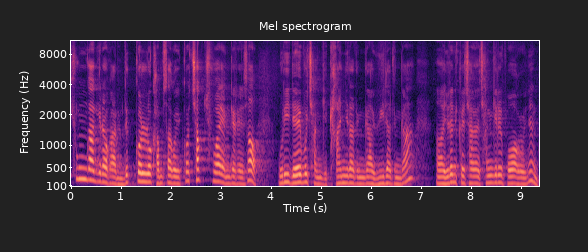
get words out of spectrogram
흉곽이라고 하는 늑골로 감싸고 있고 척추와 연결해서 우리 내부 장기, 간이라든가 위라든가 어, 이런 그 장기를 보호하고 있는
